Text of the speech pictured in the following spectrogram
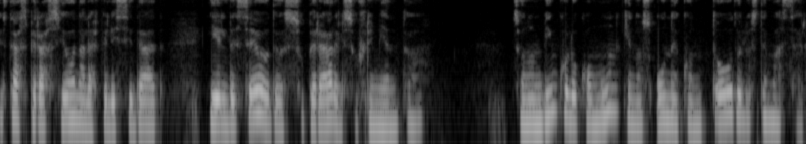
esta aspiración a la felicidad y el deseo de superar el sufrimiento son un vínculo común que nos une con todos los demás seres.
